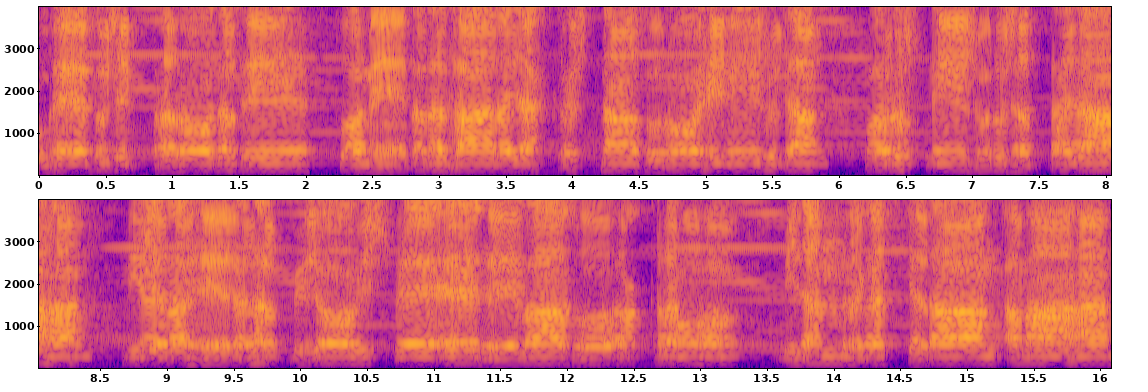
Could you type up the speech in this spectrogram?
उभे सुशिप्ररोदसे त्वमेतदधारयः कृष्णासुरोहिणीषु च परुष्णीषु रुषत्प्रयाः वियरहेरथद्विषो विश्वे देवासो अक्रमुः। विदन् मृगस्य ताम् अमाः।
